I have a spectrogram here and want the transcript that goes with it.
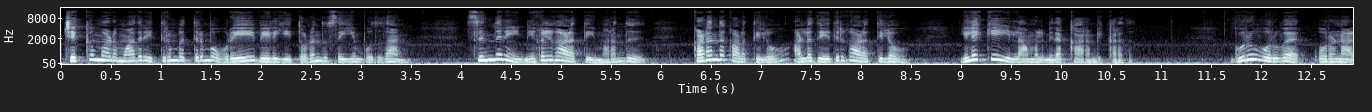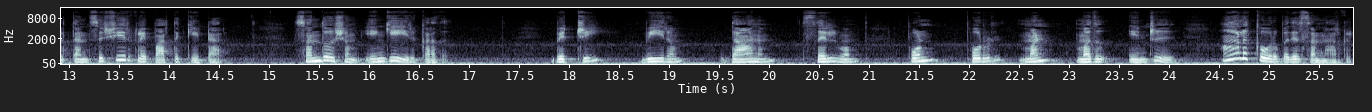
செக்கு மாடு மாதிரி திரும்ப திரும்ப ஒரே வேலையை தொடர்ந்து செய்யும் போதுதான் சிந்தனை நிகழ்காலத்தை மறந்து கடந்த காலத்திலோ அல்லது எதிர்காலத்திலோ இலக்கே இல்லாமல் மிதக்க ஆரம்பிக்கிறது. குரு ஒருவர் ஒரு நாள் தன் சிஷ்யர்களை பார்த்து கேட்டார். சந்தோஷம் எங்கே இருக்கிறது? வெற்றி வீரம் தானம் செல்வம் பொன் பொருள் மண் மது என்று ஆளுக்கு ஒரு பதில் சொன்னார்கள்.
